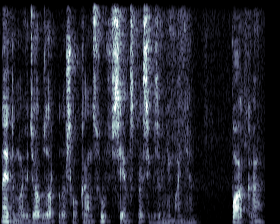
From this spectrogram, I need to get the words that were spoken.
На этом мой видеообзор подошел к концу. Всем спасибо за внимание. Пока.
